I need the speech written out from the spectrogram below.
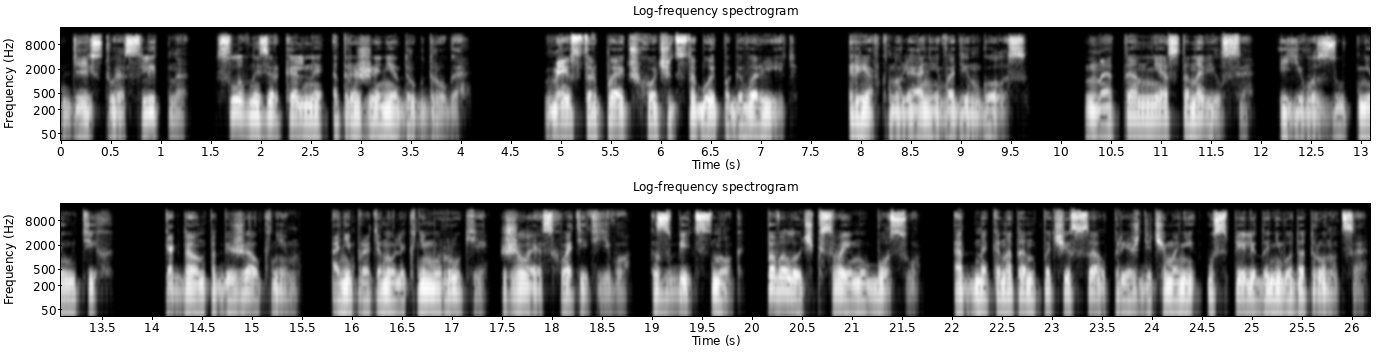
действуя слитно, словно зеркальное отражение друг друга. «Мистер Пэтч хочет с тобой поговорить», — рявкнули они в один голос. Натан не остановился, и его зуд не утих. Когда он подбежал к ним, они протянули к нему руки, желая схватить его, сбить с ног, поволочь к своему боссу. Однако Натан почесал, прежде чем они успели до него дотронуться,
